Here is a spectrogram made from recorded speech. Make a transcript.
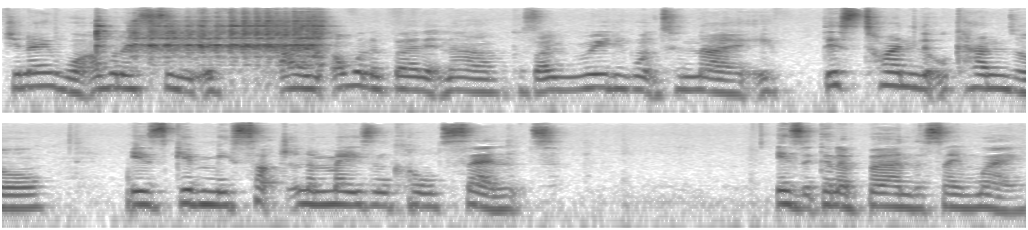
do you know what? I want to see if, I, I want to burn it now because I really want to know if this tiny little candle is giving me such an amazing cold scent, is it going to burn the same way?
